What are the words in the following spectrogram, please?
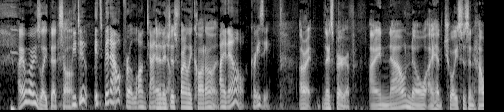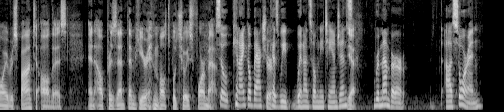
I always like that song, Me too. It's been out for a long time. and it know. just finally caught on. I know, crazy. All right, next paragraph. I now know I have choices in how I respond to all this, and I'll present them here in multiple choice format. So can I go back Sure. because we went on so many tangents? Yeah. Remember, uh, Soren,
